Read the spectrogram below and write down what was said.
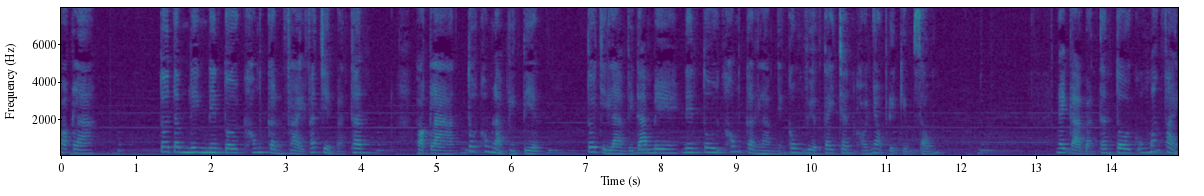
hoặc là, tôi tâm linh nên tôi không cần phải phát triển bản thân, hoặc là tôi không làm vì tiền, tôi chỉ làm vì đam mê nên tôi không cần làm những công việc tay chân khó nhọc để kiếm sống. Ngay cả bản thân tôi cũng mắc phải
